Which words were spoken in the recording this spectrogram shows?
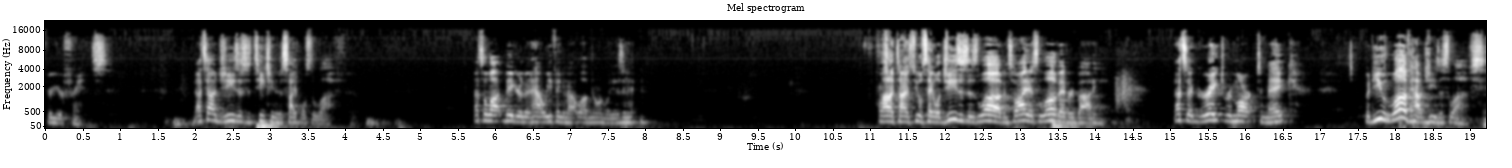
for your friends. That's how Jesus is teaching the disciples to love. That's a lot bigger than how we think about love normally, isn't it? A lot of times people say, well, Jesus is love, and so I just love everybody. That's a great remark to make. But do you love how Jesus loves?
